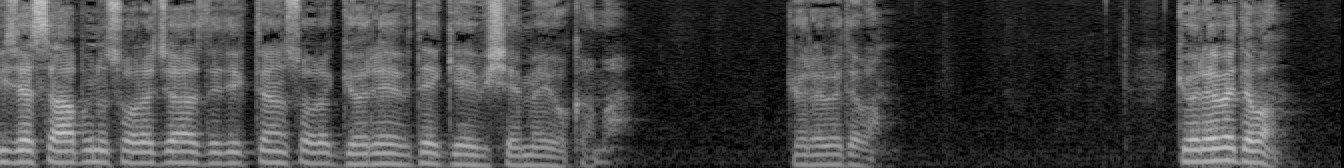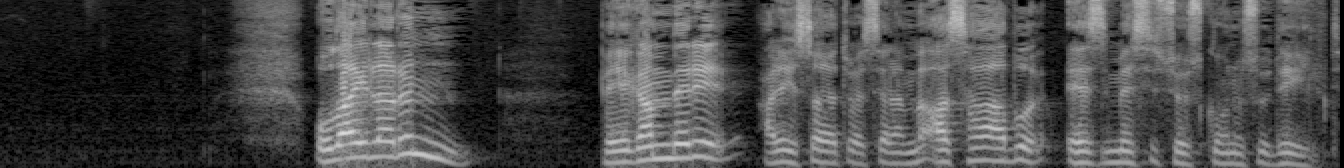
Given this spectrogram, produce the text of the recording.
biz hesabını soracağız dedikten sonra görevde gevşeme yok ama. Göreve devam. Göreve devam olayların peygamberi aleyhissalatü vesselam ve ashabı ezmesi söz konusu değildi.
